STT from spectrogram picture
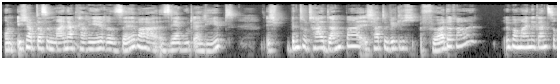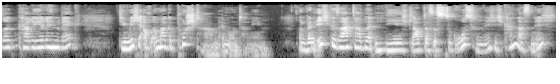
Und ich habe das in meiner Karriere selber sehr gut erlebt. Ich bin total dankbar. Ich hatte wirklich Förderer über meine ganze Karriere hinweg die mich auch immer gepusht haben im Unternehmen. Und wenn ich gesagt habe, nee, ich glaube, das ist zu groß für mich, ich kann das nicht,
